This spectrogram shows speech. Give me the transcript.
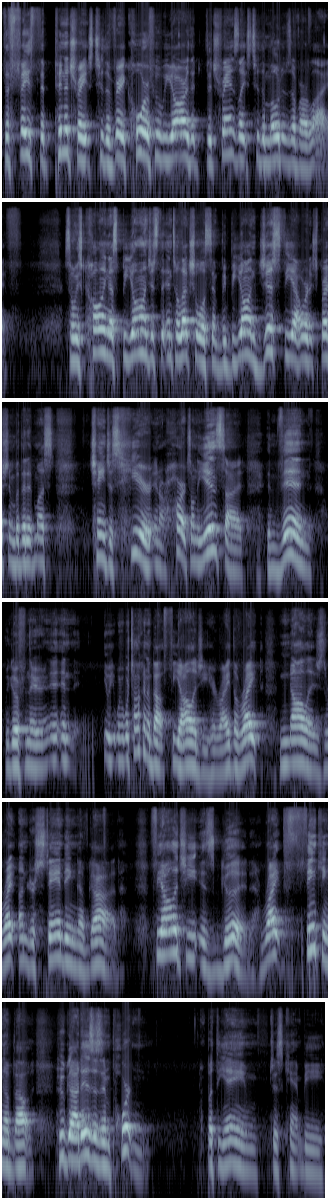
the faith that penetrates to the very core of who we are, that, that translates to the motives of our life. So he's calling us beyond just the intellectual assent, beyond just the outward expression, but that it must change us here in our hearts, on the inside. And then we go from there. And we're talking about theology here, right? The right knowledge, the right understanding of God. Theology is good. Right thinking about who God is is important, but the aim just can't be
